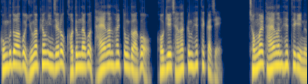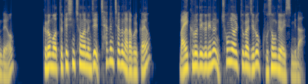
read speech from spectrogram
공부도 하고 융합형 인재로 거듭나고 다양한 활동도 하고 거기에 장학금 혜택까지. 정말 다양한 혜택이 있는데요. 그럼 어떻게 신청하는지 차근차근 알아볼까요? 마이크로 디그리는 총 12가지로 구성되어 있습니다.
